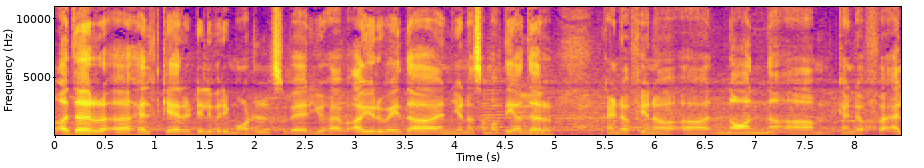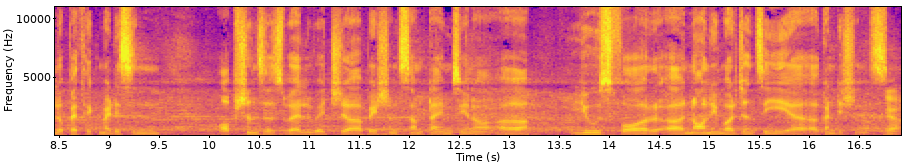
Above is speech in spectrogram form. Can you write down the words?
other uh, healthcare delivery models where you have Ayurveda and you know some of the other kind of you know uh, non um, kind of allopathic medicine options as well, which uh, patients sometimes you know uh, use for uh, non-emergency uh, conditions. Yeah.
